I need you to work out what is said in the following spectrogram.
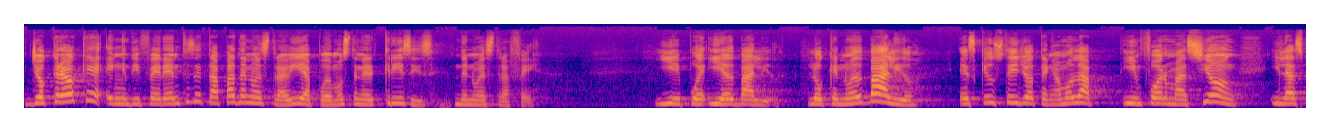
Yo creo que en diferentes etapas de nuestra vida podemos tener crisis de nuestra fe. Y, pues, y es válido. Lo que no es válido es que usted y yo tengamos la información y las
